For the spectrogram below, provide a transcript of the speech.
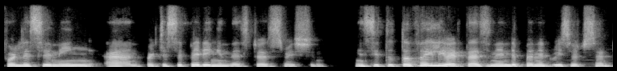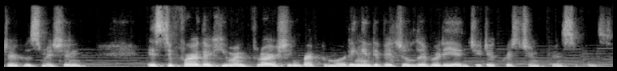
for listening and participating in this transmission. Instituto Fe Libertad is an independent research center whose mission is to further human flourishing by promoting individual liberty and Judeo Christian principles.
